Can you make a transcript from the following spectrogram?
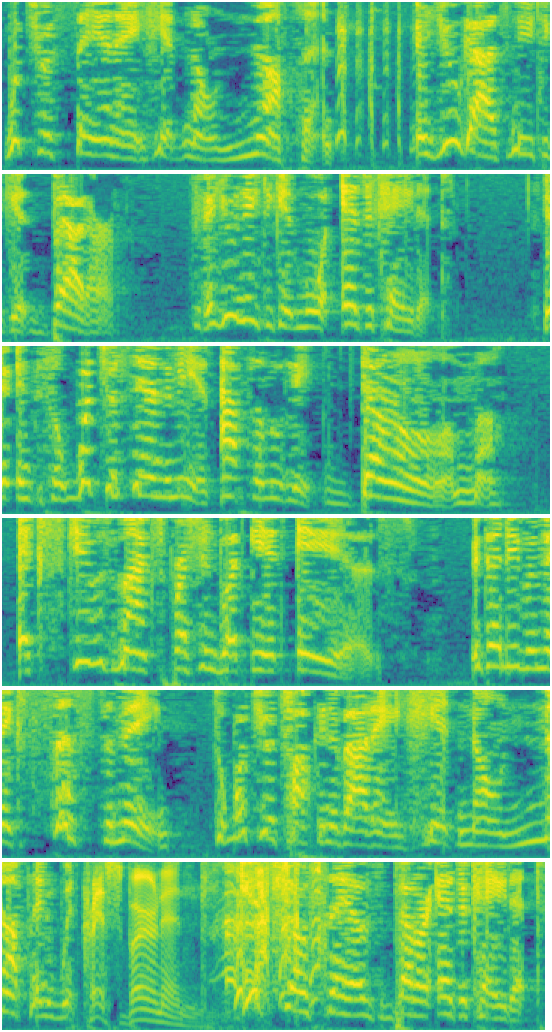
What you're saying ain't hitting on nothing. and you guys need to get better. And you need to get more educated. And, and so what you're saying to me is absolutely dumb. Excuse my expression, but it is. It doesn't even make sense to me. So what you're talking about ain't hitting on nothing with Chris Vernon. Get yourselves better educated.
